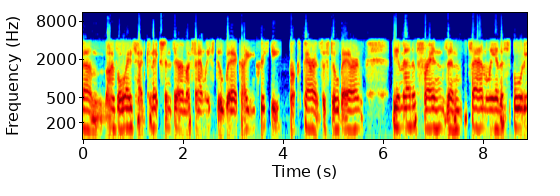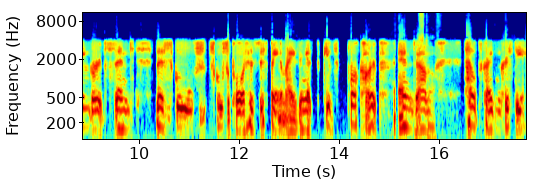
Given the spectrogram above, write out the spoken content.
um, I've always had connections there, and my family's still there. Craig and Christy, Brock's parents are still there, and the amount of friends and family and the sporting groups and the school school support has just been amazing. It gives Brock hope and um, helps Craig and Christy.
